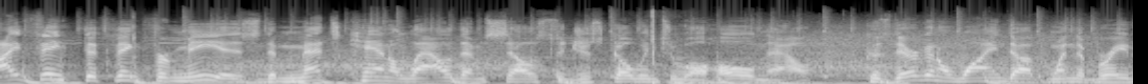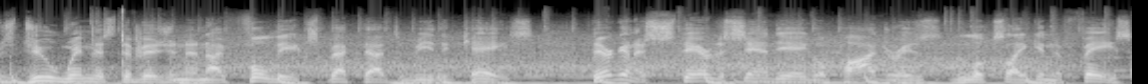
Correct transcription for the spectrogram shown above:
I think the thing for me is the Mets can't allow themselves to just go into a hole now because they're going to wind up when the Braves do win this division, and I fully expect that to be the case. They're going to stare the San Diego Padres, looks like, in the face,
